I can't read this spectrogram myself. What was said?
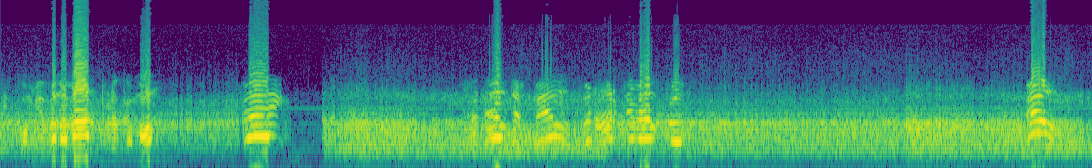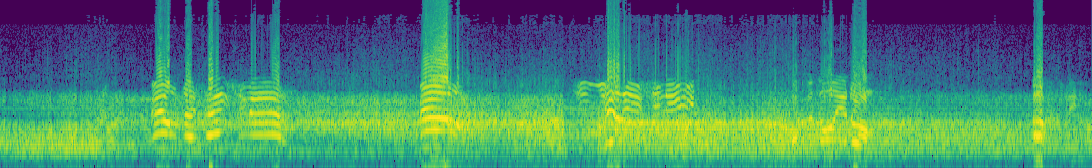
Ik kom je van de maan plukken, man. Fijn. Geweldig, Bill. Van harte welkom. Bill. Bill, daar zijn ze weer. Bill. Zien jullie ze niet? Wat bedoel je dan? Ach, lieve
